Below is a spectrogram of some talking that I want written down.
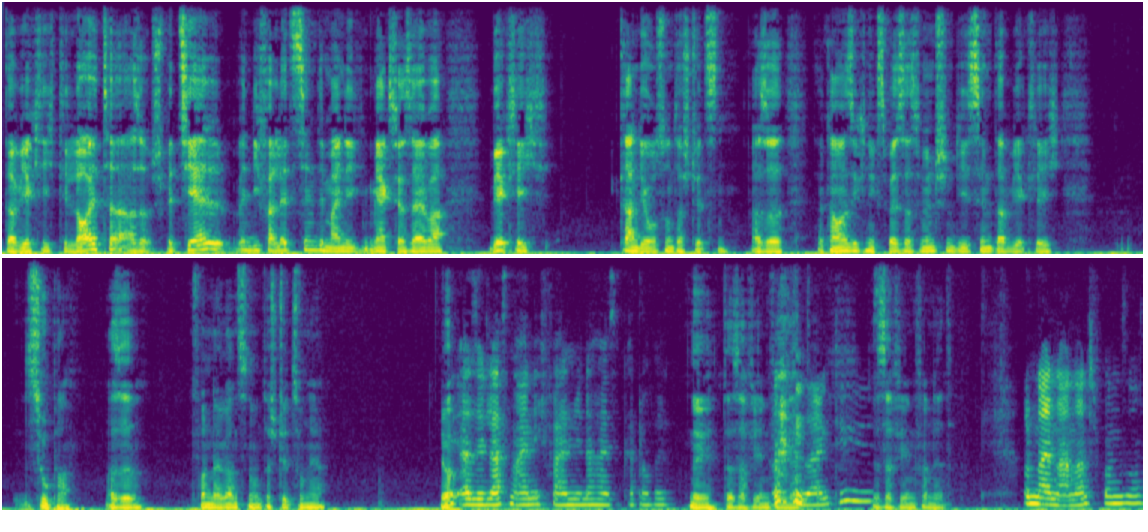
da wirklich die Leute, also speziell, wenn die verletzt sind, ich meine, ich merke es ja selber, wirklich grandios unterstützen. Also da kann man sich nichts Besseres wünschen, die sind da wirklich super. Also von der ganzen Unterstützung her. Ja. Also die lassen einen nicht fallen wie eine heiße Kartoffel. Nee, das auf jeden Fall nicht. sagen Tschüss. Das auf jeden Fall nicht. Und einen anderen Sponsor.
